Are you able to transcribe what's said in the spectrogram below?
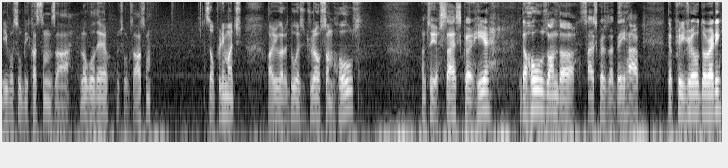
Evo Subi Customs uh, logo there which looks awesome. So pretty much all you gotta do is drill some holes onto your side skirt here. The holes on the side skirts that they have they're pre-drilled already.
